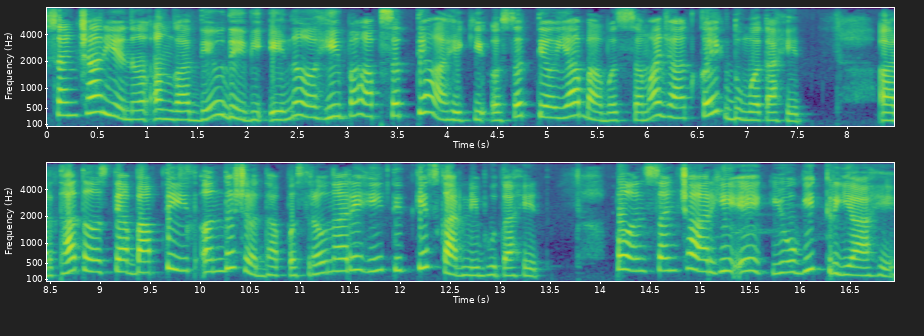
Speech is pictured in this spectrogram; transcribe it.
संचार येणं अंगात देवदेवी येणं ही बाब सत्य आहे की असत्य याबाबत समाजात कैक दुमत आहेत. अर्थातच त्या बाबतीत अंधश्रद्धा पसरवणारेही तितकेच कारणीभूत आहेत. पण संचार ही एक योगिक क्रिया आहे.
